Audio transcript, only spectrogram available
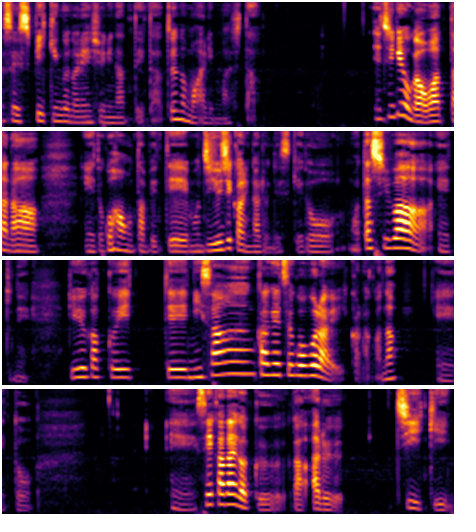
そういうスピーキングの練習になっていたというのもありました。で、授業が終わったら、えっ、と、ご飯を食べて、もう自由時間になるんですけど、私は、えっ、とね、留学行って2、3ヶ月後ぐらいからかな、えっ、と、えー、聖火大学がある地域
